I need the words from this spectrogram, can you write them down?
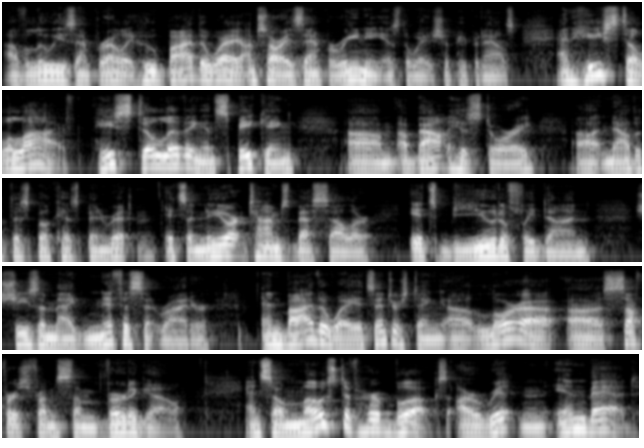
of Louis Zamperini, who, by the way, I'm sorry, Zamperini is the way it should be pronounced, and he's still alive. He's still living and speaking um, about his story uh, now that this book has been written. It's a New York Times bestseller. It's beautifully done. She's a magnificent writer. And by the way, it's interesting. Uh, Laura uh, suffers from some vertigo. And so most of her books are written in bed.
